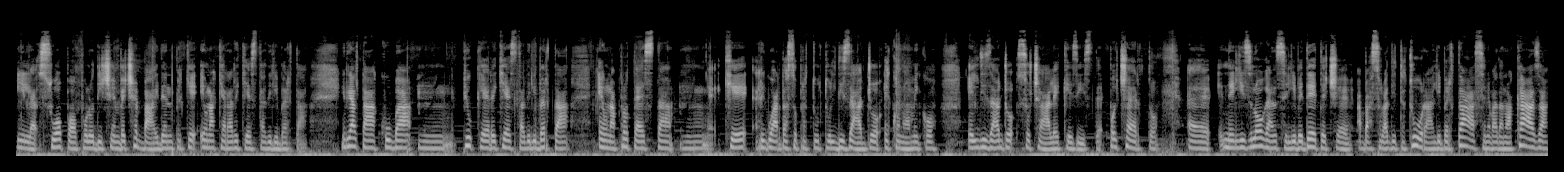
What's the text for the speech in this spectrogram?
il suo popolo, dice invece Biden, perché è una chiara richiesta di libertà. In realtà a Cuba, mh, più che richiesta di libertà, è una protesta mh, che riguarda soprattutto il disagio economico e il disagio sociale che esiste. Poi certo, eh, negli slogan se gli vedete c'è abbasso la dittatura, libertà, se ne vadano a casa.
